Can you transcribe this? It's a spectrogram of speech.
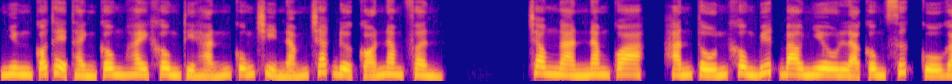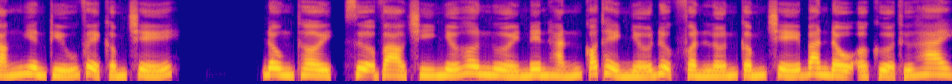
nhưng có thể thành công hay không thì hắn cũng chỉ nắm chắc được có 5 phần. Trong ngàn năm qua, hắn tốn không biết bao nhiêu là công sức cố gắng nghiên cứu về cấm chế. Đồng thời, dựa vào trí nhớ hơn người nên hắn có thể nhớ được phần lớn cấm chế ban đầu ở cửa thứ hai.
